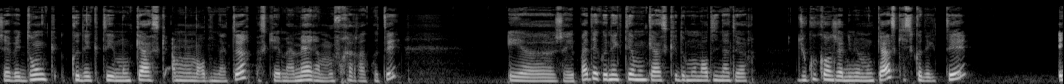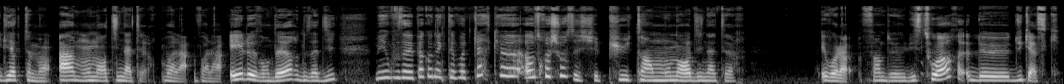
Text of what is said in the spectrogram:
J'avais donc connecté mon casque à mon ordinateur parce qu'il y avait ma mère et mon frère à côté. Et euh, j'avais pas déconnecté mon casque de mon ordinateur. Du coup, quand j'allumais mon casque, il se connectait exactement à mon ordinateur. Voilà, voilà. Et le vendeur nous a dit Mais vous avez pas connecté votre casque à autre chose? Et je fais Putain, mon ordinateur. Et voilà, fin de l'histoire du casque.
